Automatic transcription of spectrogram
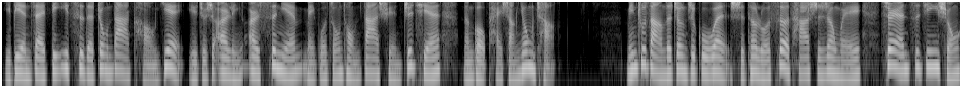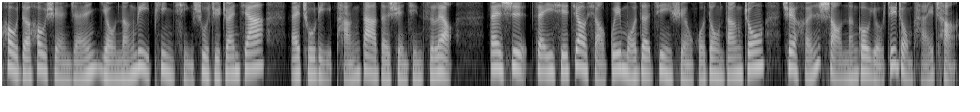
以便在第一次的重大考验，也就是二零二四年美国总统大选之前，能够派上用场。民主党的政治顾问史特罗瑟，他是认为，虽然资金雄厚的候选人有能力聘请数据专家来处理庞大的选情资料，但是在一些较小规模的竞选活动当中，却很少能够有这种排场。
